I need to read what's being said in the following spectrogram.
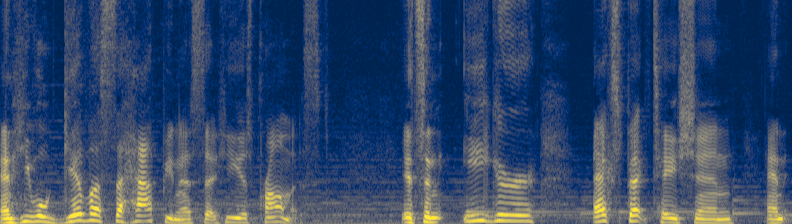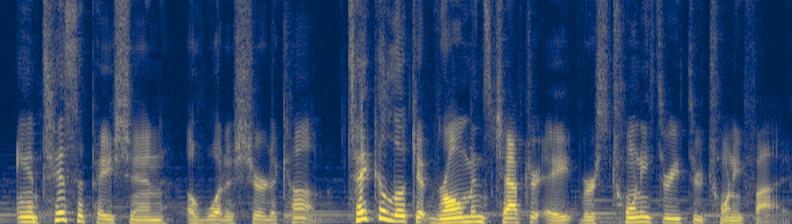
and He will give us the happiness that He has promised. It's an eager expectation, and anticipation of what is sure to come. Take a look at Romans chapter 8, verse 23 through 25.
